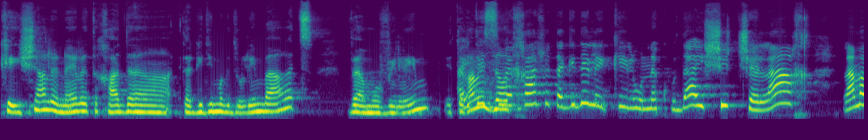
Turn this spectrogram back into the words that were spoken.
כאישה לנהל את אחד התאגידים הגדולים בארץ והמובילים. הייתי מזאת... שמחה שתגידי לי כאילו נקודה אישית שלך, למה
